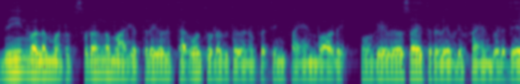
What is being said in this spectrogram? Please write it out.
மீன் வளம் மற்றும் சுரங்கம் ஆகிய துறைகளில் தகவல் தொடர்பு தொழில்நுட்பத்தின் பயன்பாடு. ஓகே விவசாயத்துறையில் எப்படி பயன்படுது?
